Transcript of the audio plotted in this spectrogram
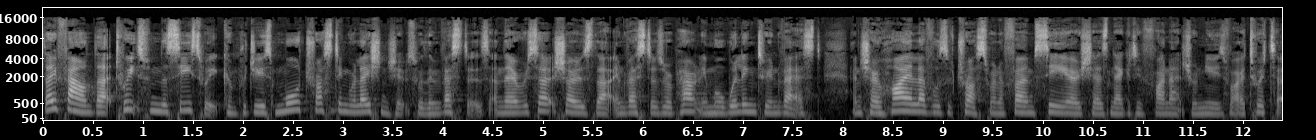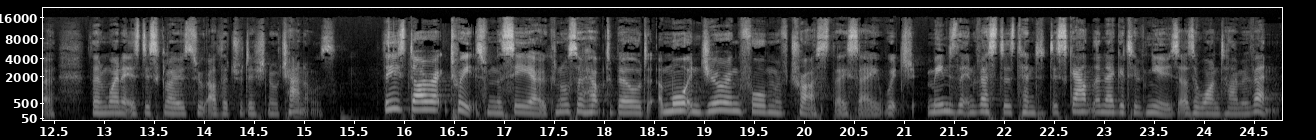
They found that tweets from the C suite can produce more trusting relationships with investors, and their research shows that investors are apparently more willing to invest and show higher levels of trust when a firm's CEO shares negative financial news via Twitter than when it is disclosed through other traditional channels. These direct tweets from the CEO can also help to build a more enduring form of trust, they say, which means that investors tend to discount the negative news as a one time event.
